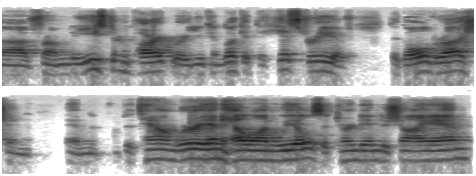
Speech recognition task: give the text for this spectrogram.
uh, from the eastern part where you can look at the history of the gold rush and, and the town we're in, Hell on Wheels, that turned into Cheyenne.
